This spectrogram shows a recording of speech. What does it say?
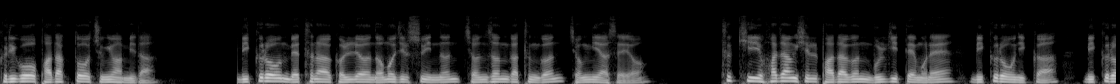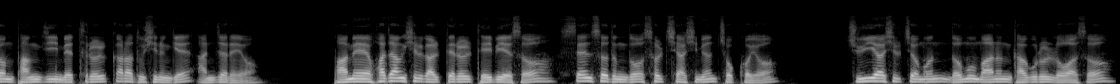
그리고 바닥도 중요합니다. 미끄러운 매트나 걸려 넘어질 수 있는 전선 같은 건 정리하세요. 특히 화장실 바닥은 물기 때문에 미끄러우니까 미끄럼 방지 매트를 깔아두시는 게 안전해요. 밤에 화장실 갈 때를 대비해서 센서 등도 설치하시면 좋고요. 주의하실 점은 너무 많은 가구를 놓아서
